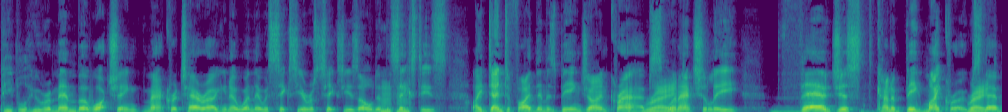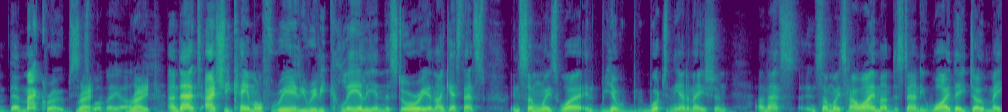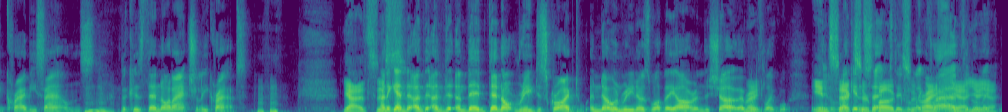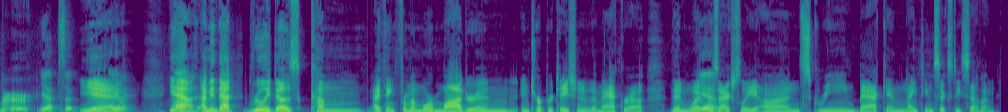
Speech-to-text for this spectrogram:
people who remember watching Macra Terror, you know, when they were six year or six years old in the '60s, identified them as being giant crabs. Right. When actually. They're just kind of big microbes. Right. They're, they're macrobes, Right. is what they are. Right. And that actually came off really, really clearly in the story. And I guess that's in some ways why, you know, watching the animation, and that's in some ways how I'm understanding why they don't make crabby sounds Hmm. because they're not actually crabs. Yeah, it's just, And again, and and and they're they're not really described, and no one really knows what they are in the show. Everyone's Right. like, well, look like Insects or bugs, like right, crabs. yeah, look yeah, like yeah. So Yeah. Anyway. Yeah, I mean that really does come, I think, from a more modern interpretation of the macra than what Yeah. was actually on screen back in 1967.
